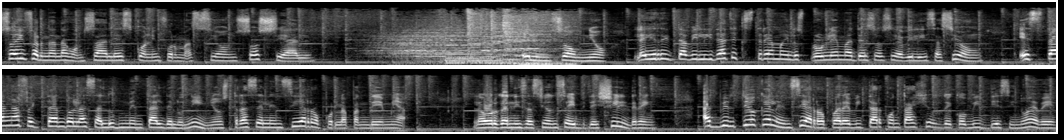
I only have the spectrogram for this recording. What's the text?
Soy Fernanda González con la información social. El insomnio, la irritabilidad extrema y los problemas de sociabilización están afectando la salud mental de los niños tras el encierro por la pandemia. La organización Save the Children advirtió que el encierro para evitar contagios de COVID-19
